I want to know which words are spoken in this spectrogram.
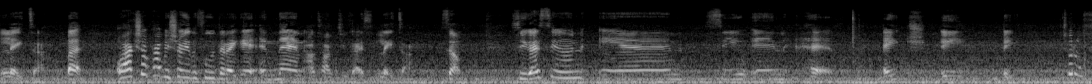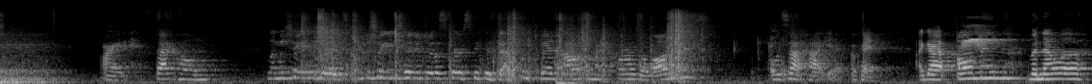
later. But, well, actually, I'll probably show you the food that I get, and then I'll talk to you guys later. So, see you guys soon, and see you in head. H-E-B. Toodles. All right, back home. Let me show you the goods. I'm gonna show you Trader Joe's first because that's what's been out in my car the longest. Oh, it's not hot yet. Okay. I got almond, vanilla,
